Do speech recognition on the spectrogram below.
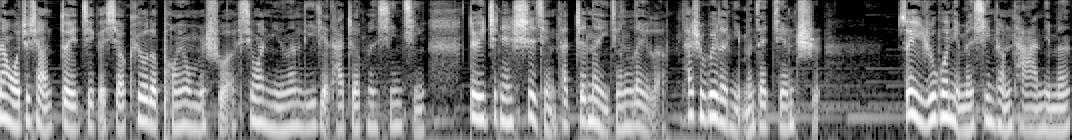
那我就想对这个小 Q 的朋友们说，希望你能理解他这份心情。对于这件事情，他真的已经累了，他是为了你们在坚持。所以，如果你们心疼他，你们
